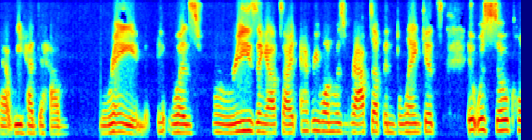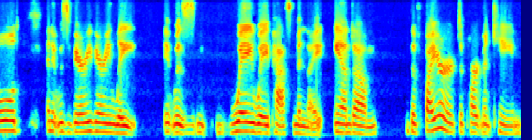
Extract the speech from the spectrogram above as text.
that we had to have rain, it was freezing outside. Everyone was wrapped up in blankets. It was so cold and it was very, very late it was way way past midnight. And um, the fire department came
